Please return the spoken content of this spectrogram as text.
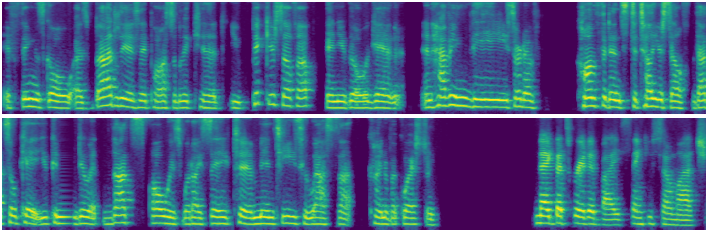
If things go as badly as they possibly could, you pick yourself up and you go again. And having the sort of confidence to tell yourself that's okay, you can do it. That's always what I say to mentees who ask that kind of a question. Meg, that's great advice. Thank you so much.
